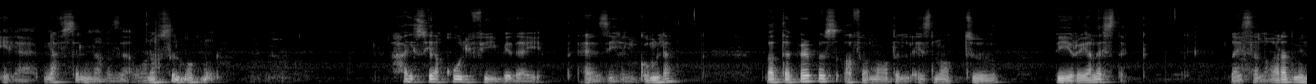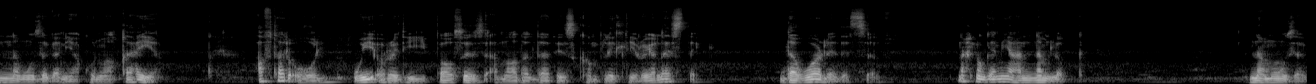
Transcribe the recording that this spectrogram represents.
إلى نفس المغزى ونفس المضمون حيث يقول في بداية هذه الجملة But the purpose of a model is not to be realistic ليس الغرض من النموذج أن يكون واقعيا After all, we already possess a model that is completely realistic the world itself نحن جميعا نملك نموذج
